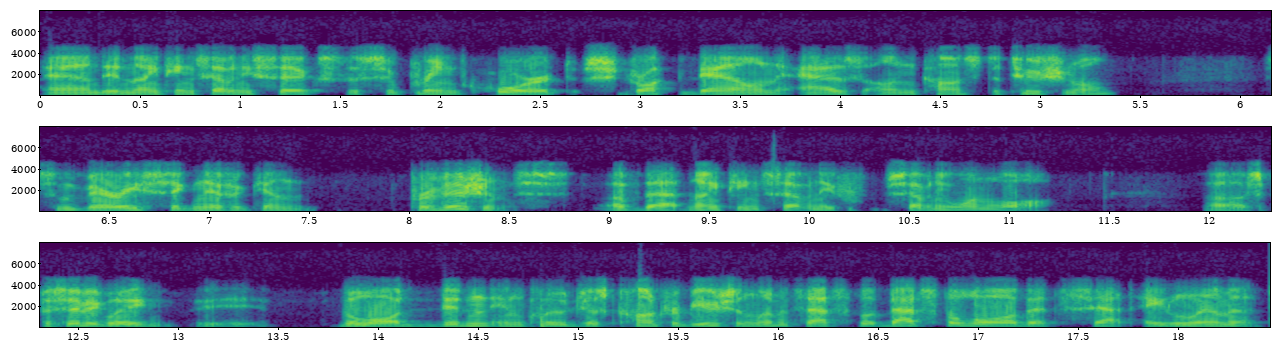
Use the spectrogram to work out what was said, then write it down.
And in 1976, the Supreme Court struck down as unconstitutional some very significant provisions of that 1971 law. Uh, specifically, the law didn't include just contribution limits. That's the, that's the law that set a limit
